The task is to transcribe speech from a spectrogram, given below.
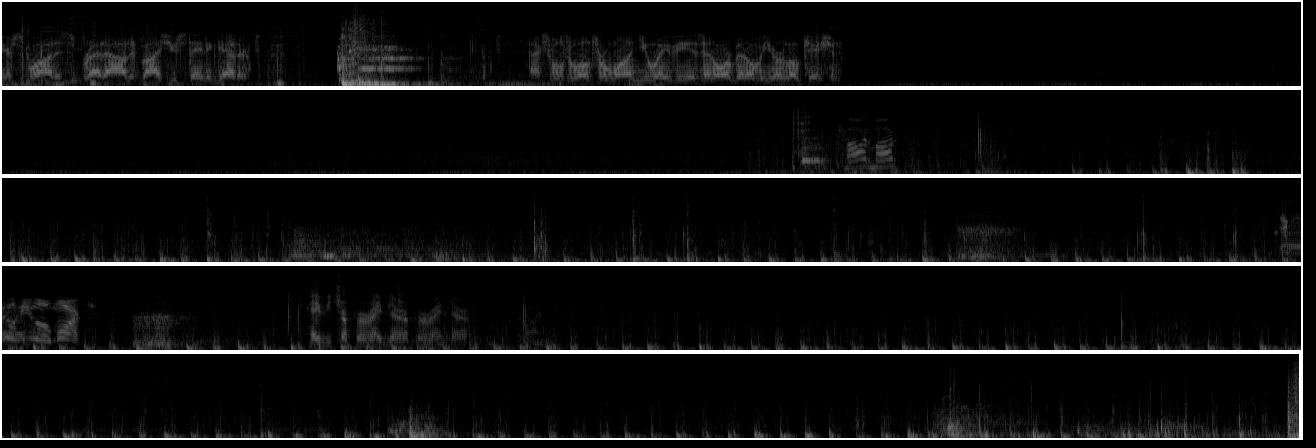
Your squad is spread out. Advise you stay together. Actual to Ultra One, UAV is in orbit over your location. Car marked. Exfil Helo marked. Heavy chopper right there. Chopper right there.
